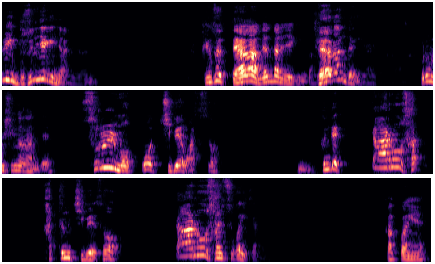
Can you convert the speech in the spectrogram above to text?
이게 무슨 얘기냐면 평소에 대화가 안 된다는 얘기인가? 대화가 안 되는 게 아니라 그러면 심각한데. 술을 먹고 집에 왔어. 음. 근데 따로 사, 같은 집에서 따로 살 수가 있잖아요. 각방에.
